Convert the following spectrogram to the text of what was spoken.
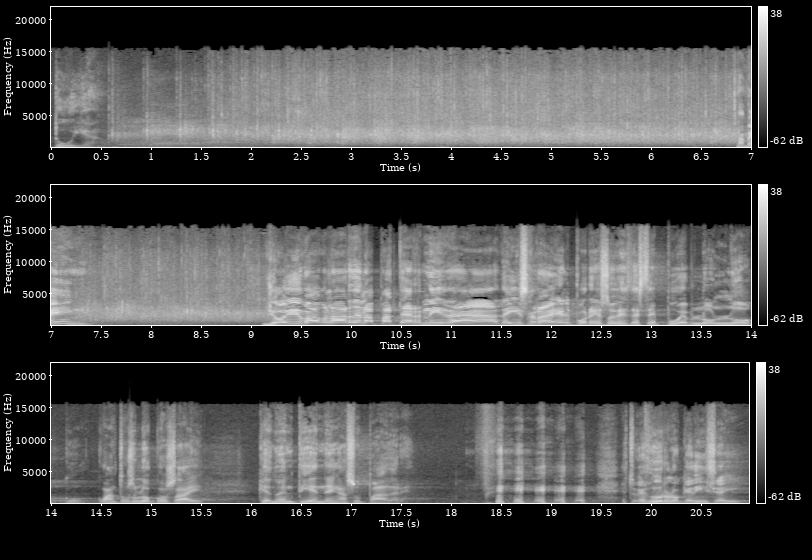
tuya. Amén. Yo iba a hablar de la paternidad de Israel, por eso es este pueblo loco. ¿Cuántos locos hay que no entienden a su padre? Esto es duro lo que dice ahí.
